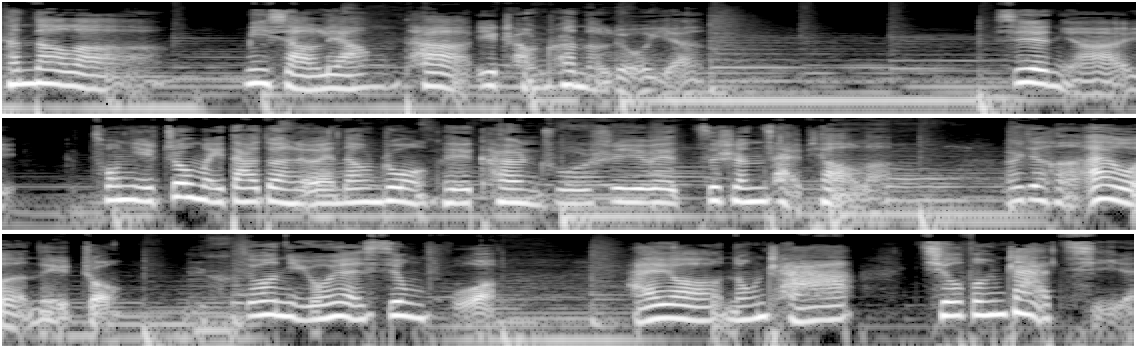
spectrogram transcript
看到了蜜小良他一长串的留言，谢谢你啊！从你这么一大段留言当中，我可以看出是一位资深彩票了，而且很爱我的那种。希望你永远幸福。还有浓茶、秋风乍起、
